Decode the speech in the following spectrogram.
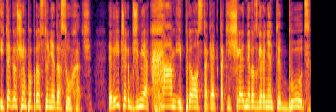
i tego się po prostu nie da słuchać. Richard brzmi jak ham i prostak, jak taki średnio rozgarnięty but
